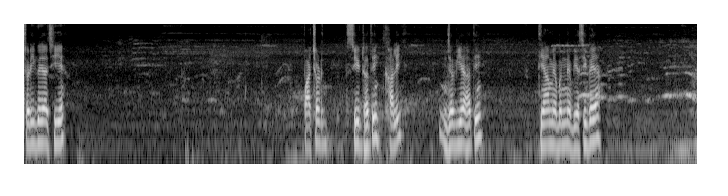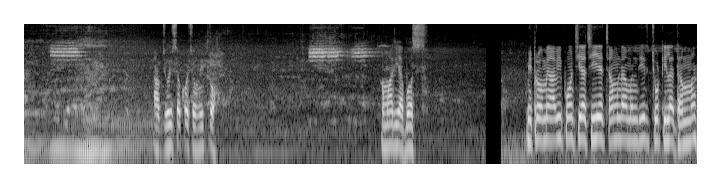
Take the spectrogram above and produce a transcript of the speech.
ચડી ગયા છીએ. પાછળ સીટ હતી, ખાલી જગ્યા હતી. ત્યાં અમે બંને બેસી ગયા. આપ જોઈ શકો છો મિત્રો. અમારી આ બસ. મિત્રો, અમે આવી પહોંચ્યા છીએ ચામુંડા મંદિર ચોટીલા ધામમાં.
